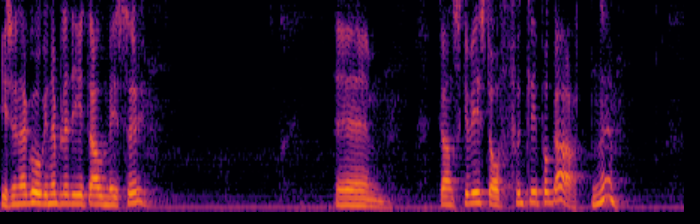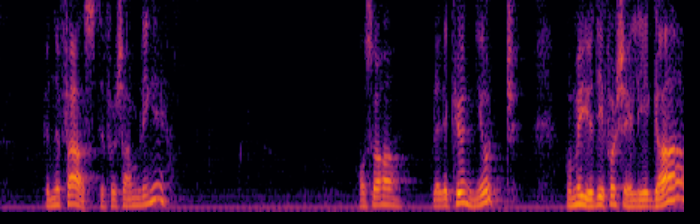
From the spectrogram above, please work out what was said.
I synagogene ble det gitt almisser. Eh, ganske visst offentlig på gatene under fasteforsamlinger. Og så ble det kunngjort hvor mye de forskjellige ga,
